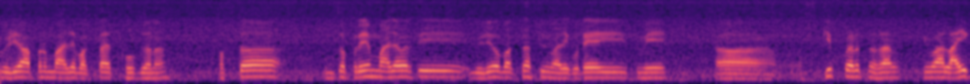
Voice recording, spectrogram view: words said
व्हिडिओ आपण माझे बघतायत खूप जण. फक्त तुमचं प्रेम माझ्यावरती व्हिडिओ बघताच तुम्ही माझे. कुठेही तुम्ही स्किप करत नसाल किंवा लाईक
